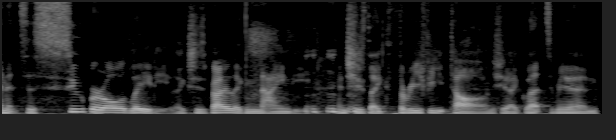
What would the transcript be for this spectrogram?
and it's this super old lady like she's probably like 90 and she's like three feet tall and she like lets me in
